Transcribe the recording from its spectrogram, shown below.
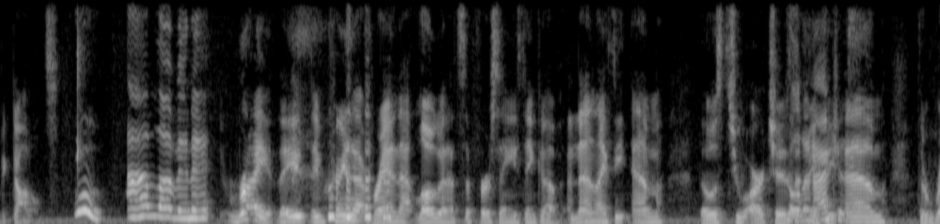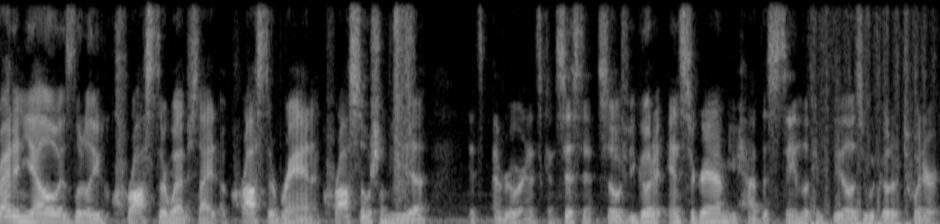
McDonald's? Woo! I'm loving it. Right. They they've created that brand, that logo. That's the first thing you think of. And then like the M, those two arches Golden that make arches. the M. The red and yellow is literally across their website, across their brand, across social media. It's everywhere and it's consistent. So if you go to Instagram, you have the same look and feel as you would go to Twitter,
